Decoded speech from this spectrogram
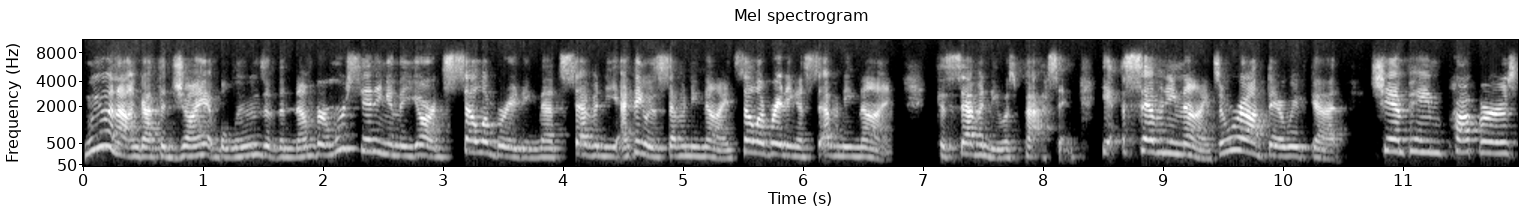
We went out and got the giant balloons of the number, and we're standing in the yard celebrating that 70. I think it was 79, celebrating a 79 because 70 was passing. Yeah, 79. So we're out there. We've got champagne poppers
